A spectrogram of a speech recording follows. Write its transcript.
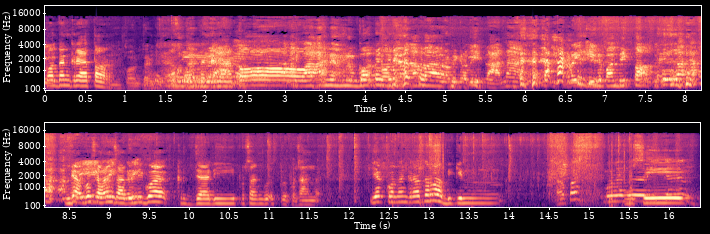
konten kreator. Konten Konten kreator. kreator. Apaan yang lu buat konten apa? Robik-robik lana. Di depan TikTok. Enggak, gua sekarang saat ini gua kerja di perusahaan gua perusahaan ya konten kreator lah bikin apa? Musik,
